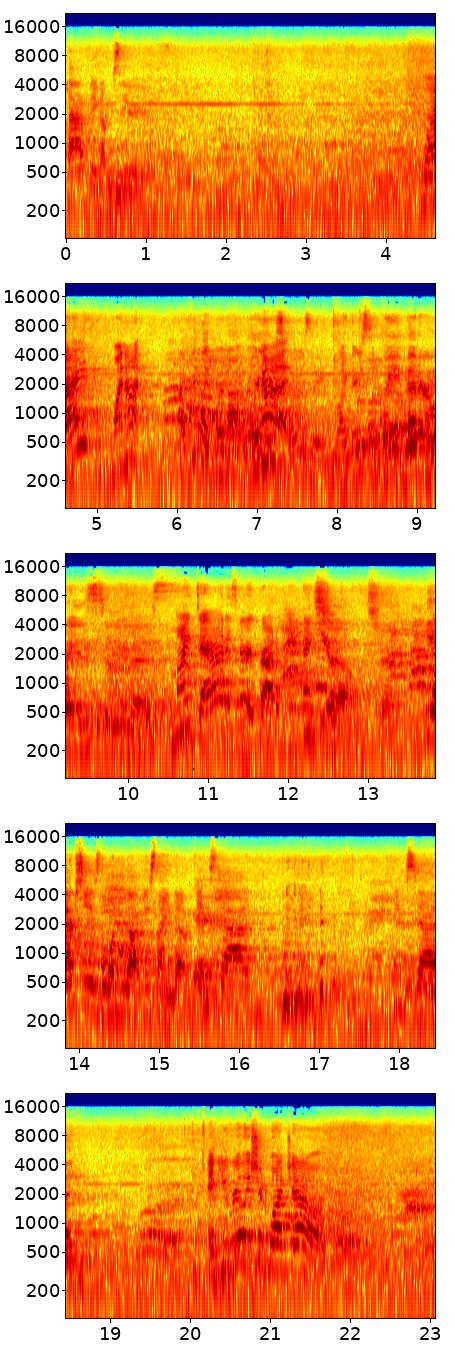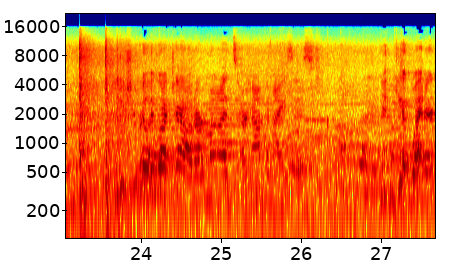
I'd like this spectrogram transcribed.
capping. I'm serious. Why? Why not? I feel like we're not really We're not. exposing. Like there's some way better ways to do this. My dad is very proud of me. Thank It's you. true. It's true. He actually is the one who got me signed up. Thanks, Dad. Thanks, Dad. And you really should watch out. You should really watch out. Our mods are not the nicest. Get wetter.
